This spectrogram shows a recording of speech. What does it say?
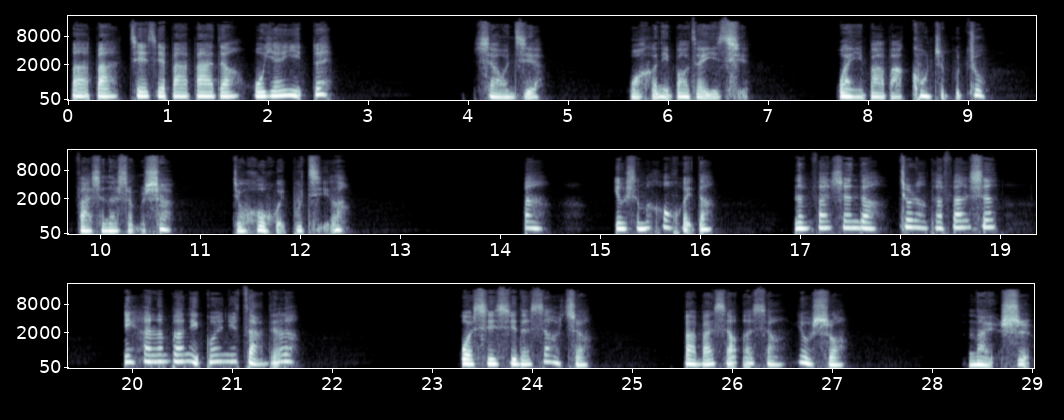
爸爸结结巴巴的无言以对。夏文姬，我和你抱在一起，万一爸爸控制不住，发生了什么事儿，就后悔不及了。爸。有什么后悔的？能发生的就让它发生。你还能把你闺女咋的了？我嘻嘻的笑着。爸爸想了想，又说：“那也是，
